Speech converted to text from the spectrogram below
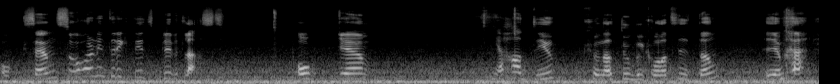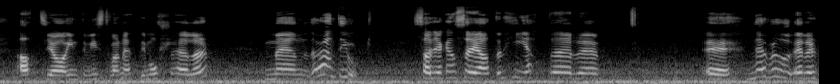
Och sen så har den inte riktigt blivit läst. Och eh, jag hade ju kunnat dubbelkolla titeln i och med att jag inte visste vad den hette i morse heller. Men det har jag inte gjort. Så att jag kan säga att den heter eh, eh never, eller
